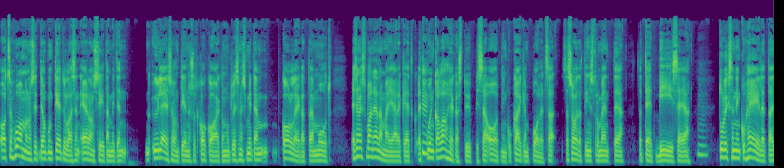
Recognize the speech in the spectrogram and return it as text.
ootko huomannut sitten jonkun tietynlaisen eron siitä, miten no yleisö on tiennyt sut koko aika, mutta esimerkiksi miten kollegat tai muut, esimerkiksi vain elämän jälkeen, että et mm. kuinka lahjakas tyyppi sä oot niin kuin kaiken puolen, että sä, sä soitat instrumentteja, sä teet biisejä. Mm. Tuliko se niin kuin heille tai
